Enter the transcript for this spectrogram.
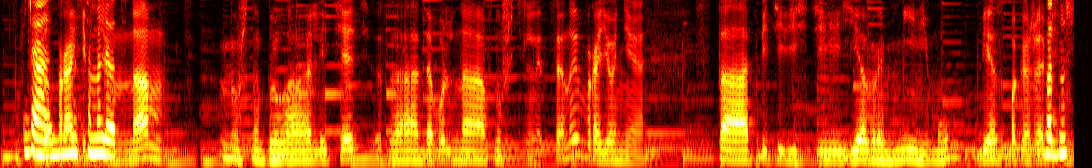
Потому что Да, до на Праги самолет. всем нам нужно было лететь за довольно внушительные цены в районе 150 евро минимум, без багажа, В одну без ничего.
